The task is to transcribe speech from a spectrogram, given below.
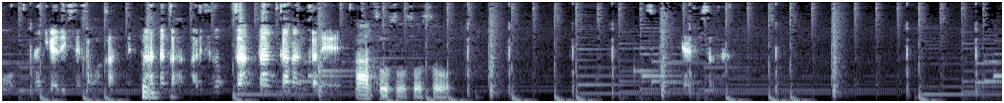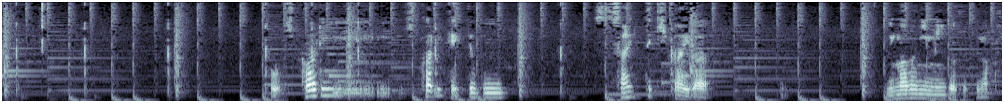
もう何ができたかわかんない。あ、なんか、あれの残単かなんかであー、そうそうそうそう。光、光結局、最適解が、未だに見出せてなくて、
